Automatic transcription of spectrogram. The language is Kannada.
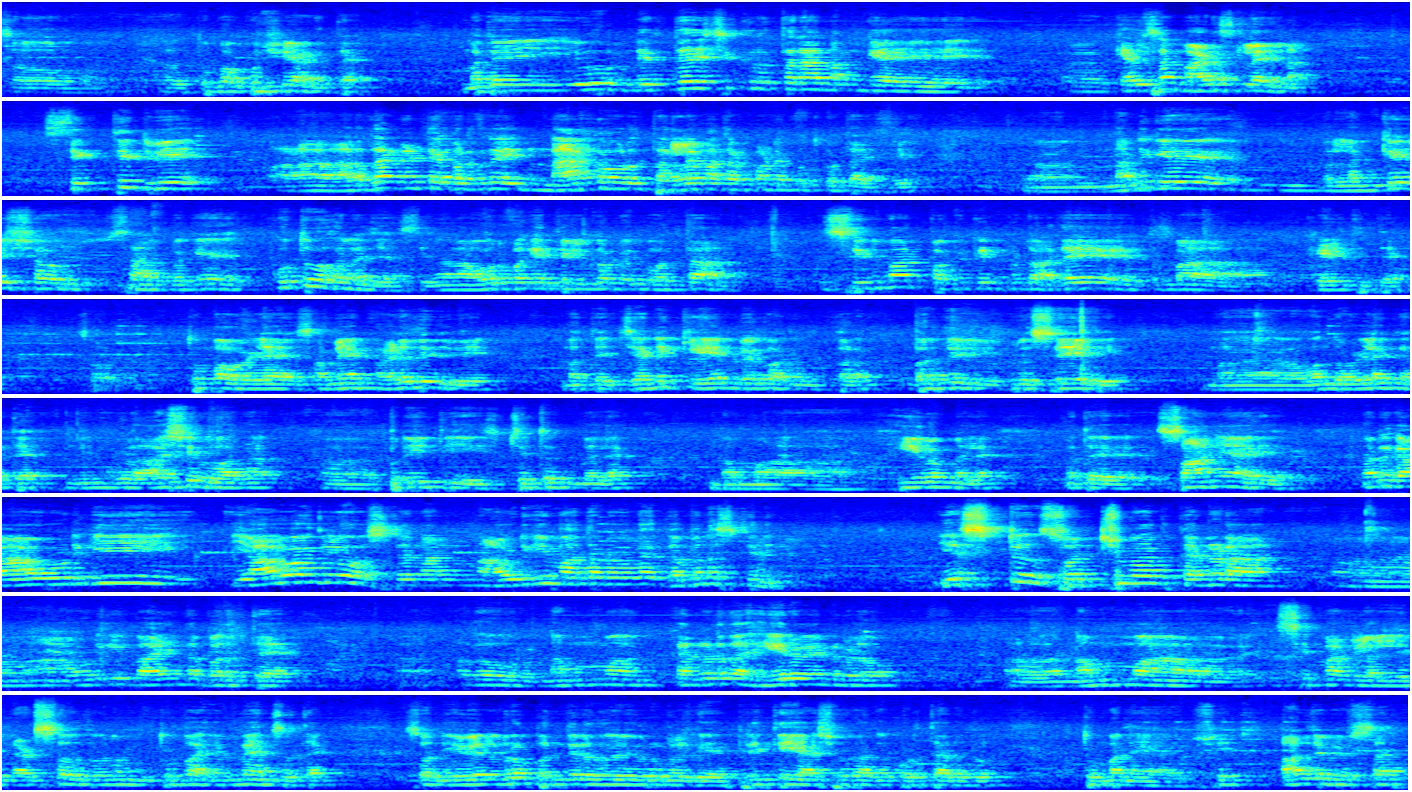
ಸೊ ತುಂಬ ಖುಷಿ ಆಗುತ್ತೆ. ಮತ್ತು ಇವ್ರು ನಿರ್ದೇಶಕರ ಥರ ನಮಗೆ ಕೆಲಸ ಮಾಡಿಸ್ಲೇ ಇಲ್ಲ. ಸಿಗ್ತಿದ್ವಿ ಆ, ಅರ್ಧ ಗಂಟೆ ಬರೆದ್ರೆ ಇನ್ನು ನಾಲ್ಕು ಅವರು ತರಲೆ ಮಾತಾಡ್ಕೊಂಡೆ ಕೂತ್ಕೊತಾ ಇದ್ವಿ. ನನಗೆ ಲಂಕೇಶ್ ಅವ್ರ ಸಾರ್ ಬಗ್ಗೆ ಕುತೂಹಲ ಜಾಸ್ತಿ. ನಾನು ಅವ್ರ ಬಗ್ಗೆ ತಿಳ್ಕೊಬೇಕು ಅಂತ ಸಿನಿಮಾ ಪಕ್ಕಕ್ಕೆ ಇಟ್ಬಿಟ್ಟು ಅದೇ ತುಂಬ ಕೇಳ್ತಿದ್ದೆ. ಸೊ ತುಂಬ ಒಳ್ಳೆಯ ಸಮಯ ಕಳೆದಿದ್ವಿ. ಮತ್ತು ಜನಕ್ಕೆ ಏನು ಬೇಕೋ ಅದನ್ನು ಬರ್ ಬರೆದಿದ್ವಿ ಇಬ್ಬರು ಸೇರಿ. ಒಂದು ಒಳ್ಳೆ ಕತೆ. ನಿಮ್ಗಳ ಆಶೀರ್ವಾದ ಪ್ರೀತಿ ಚಿತ್ರದ ಮೇಲೆ, ನಮ್ಮ ಹೀರೋ ಮೇಲೆ. ಮತ್ತು ಸಾನಿಯಾ ನನಗೆ ಆ ಹುಡುಗಿ ಯಾವಾಗಲೂ ಅಷ್ಟೇ ನಾನು ಆ ಹುಡುಗಿ ಮಾತಾಡುವಾಗ ಗಮನಿಸ್ತೀನಿ. ಎಷ್ಟು ಸ್ವಚ್ಛವಾದ ಕನ್ನಡ ಆ, ಹುಡುಗಿ ಬಾಯಿಂದ ಬರುತ್ತೆ. ಅದು ನಮ್ಮ ಕನ್ನಡದ ಹೀರೋಯಿನ್ಗಳು ನಮ್ಮ ಸಿನಿಮಾಗಳಲ್ಲಿ ನಡೆಸೋದು ನಮ್ಗೆ ತುಂಬ ಹೆಮ್ಮೆ ಅನಿಸುತ್ತೆ. ಸೊ ನೀವೆಲ್ಲರೂ ಬಂದಿರೋದು ಇವರುಗಳಿಗೆ ಪ್ರೀತಿ ಆಶೀರ್ವಾದ ಕೊಡ್ತಾ ಇರೋದು ತುಂಬಾ ಖುಷಿ. All the best sir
